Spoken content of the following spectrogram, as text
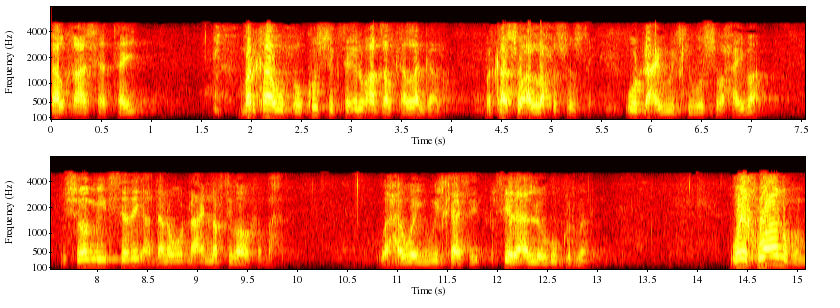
qalqaashatay. Markaa wuxuu ku sigtay inuu aqalka la galo. Markaasuu alla xusuustay. Uu dhacay wiilkii wuu sooxayba wuu soo miidsaday haddana wuu dhacay naftiibaa ka baxday. Waxa weeye wiilkaasi sida alla ugu gurmaday waikhwaanuhum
